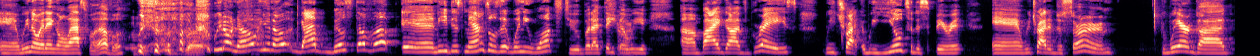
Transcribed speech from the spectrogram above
and we know it ain't gonna last forever. right. we don't know, you know, God builds stuff up and he dismantles it when he wants to. But I think sure. that we, um, by God's grace, we try, we yield to the spirit and we try to discern where God,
